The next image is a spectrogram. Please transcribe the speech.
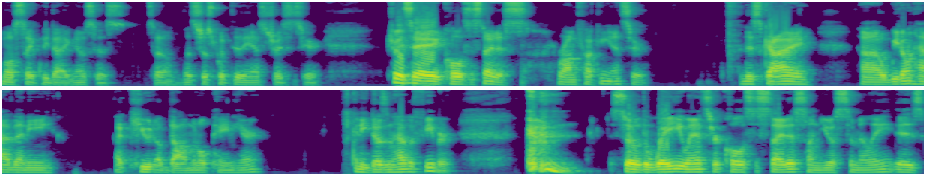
most likely diagnosis. So let's just whip through the answer choices here. Choice A, cholecystitis. Wrong fucking answer. This guy, uh, we don't have any acute abdominal pain here, and he doesn't have a fever. So the way you answer cholecystitis on USMLE is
